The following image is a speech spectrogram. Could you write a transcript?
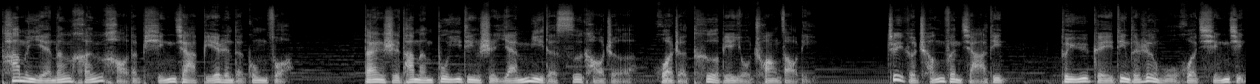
他们也能很好的评价别人的工作，但是他们不一定是严密的思考者或者特别有创造力。这个成分假定，对于给定的任务或情境，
